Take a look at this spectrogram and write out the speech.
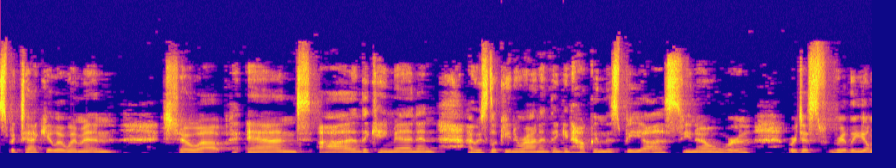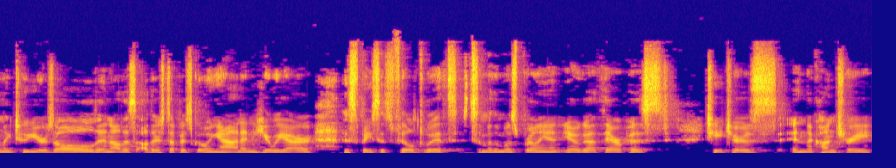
spectacular women show up and uh, they came in and i was looking around and thinking how can this be us you know we're we're just really only two years old and all this other stuff is going on and here we are the space is filled with some of the most brilliant yoga therapists teachers in the country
